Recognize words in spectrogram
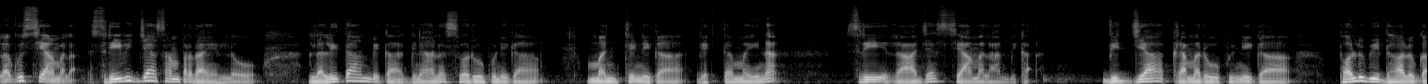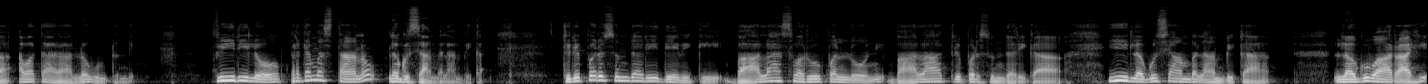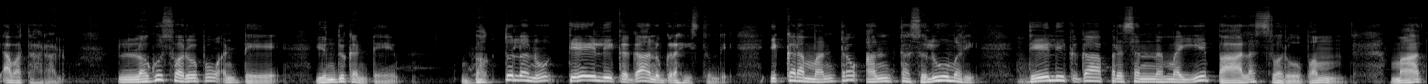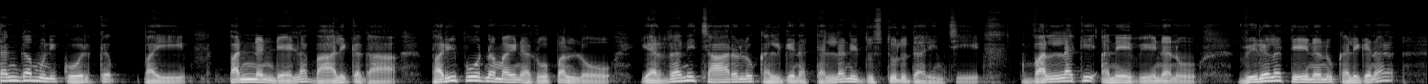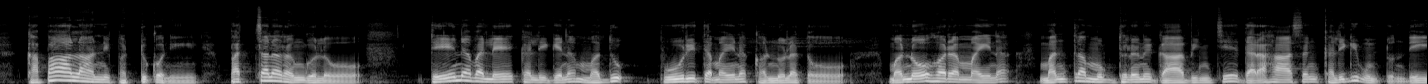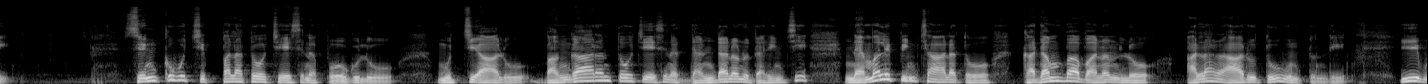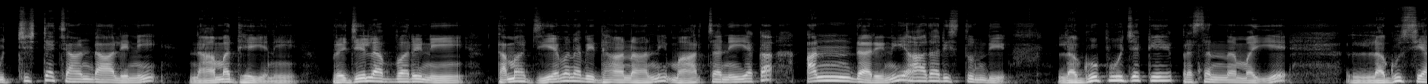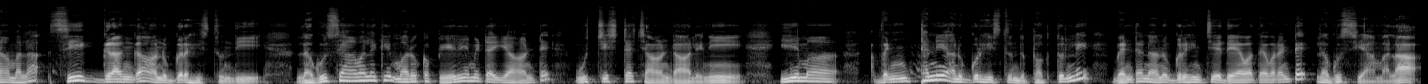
లఘుశ్యామల శ్రీ విద్యా సంప్రదాయంలో లలితాంబిక జ్ఞానస్వరూపునిగా మంత్రినిగా వ్యక్తమైన శ్రీ రాజశ్యామలాంబిక. విద్యా క్రమరూపిణిగా పలు విధాలుగా అవతారాల్లో ఉంటుంది. వీరిలో ప్రథమ స్థానం లఘుశ్యామలాంబిక. త్రిపుర దేవికి బాలా స్వరూపంలోని బాలా త్రిపుర సుందరిగా ఈ లఘుశాంబలాంబిక లఘువారాహి అవతారాలు. లఘు స్వరూపం అంటే ఎందుకంటే భక్తులను తేలికగా అనుగ్రహిస్తుంది. ఇక్కడ మంత్రం అంత సులువు మరి. తేలికగా ప్రసన్నమయ్యే పాలస్వరూపం మాతంగముని కోరికపై పన్నెండేళ్ళ బాలికగా పరిపూర్ణమైన రూపంలో ఎర్రని చారలు కలిగిన తెల్లని దుస్తులు ధరించి వల్లకి అనే వీణను విరల తేనెను కలిగిన కపాలాన్ని పట్టుకొని పచ్చల రంగులో తేనెవలే కలిగిన మధు పూరితమైన కన్నులతో మనోహరమైన మంత్రముగ్ధులను గావించే దరహాసం కలిగి ఉంటుంది. శంకువు చిప్పలతో చేసిన పోగులు ముత్యాలు బంగారంతో చేసిన దండలను ధరించి నెమలి పించాలతో కదంబ వనంలో అలరారుతూ ఉంటుంది. ఈ ఉచ్చిష్ట చాండాలిని నామధేయని ప్రజలెవ్వరిని తమ జీవన విధానాన్ని మార్చనీయక అందరినీ ఆదరిస్తుంది. లఘు పూజకే ప్రసన్నమయ్యే లఘుశ్యామల శీఘ్రంగా అనుగ్రహిస్తుంది. లఘుశ్యామలకి మరొక పేరేమిటయ్యా అంటే ఉచ్చిష్ట చాండాలిని. ఈమె వెంటనే అనుగ్రహిస్తుంది భక్తుల్ని వెంటనే అనుగ్రహించే దేవత ఎవరంటే లఘుశ్యామల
